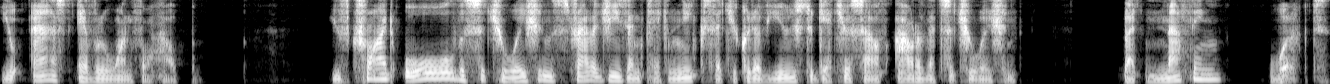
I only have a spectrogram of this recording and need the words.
You asked everyone for help. You've tried all the situations, strategies, and techniques that you could have used to get yourself out of that situation. But nothing worked.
